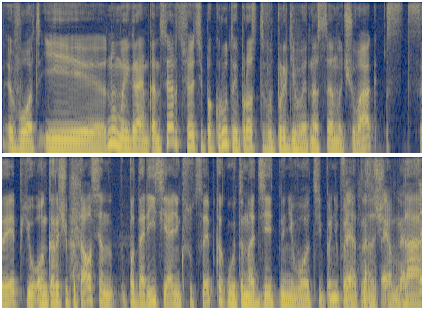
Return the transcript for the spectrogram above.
Вот, и, ну, мы играем концерт, все, типа, круто, и просто выпрыгивает на сцену чувак с цепью. Он, короче, пытался подарить Яниксу цепь какую-то, надеть на него, типа, непонятно Цепь зачем. цепь да.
